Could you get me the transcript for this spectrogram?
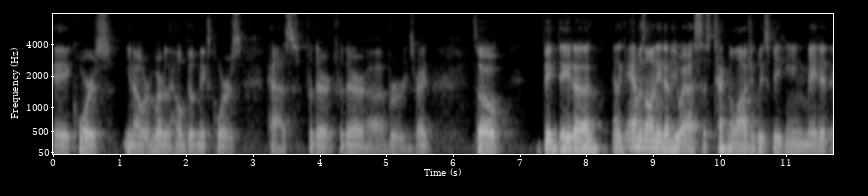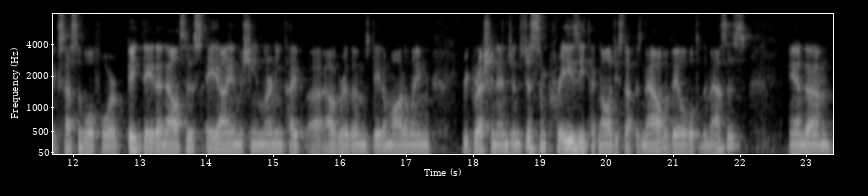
a Coors, you know, or whoever the hell built, makes Coors has for their for their uh, breweries, right? So big data and like amazon aws has technologically speaking made it accessible for big data analysis ai and machine learning type uh, algorithms data modeling regression engines just some crazy technology stuff is now available to the masses. And um,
